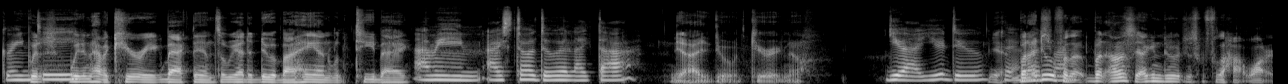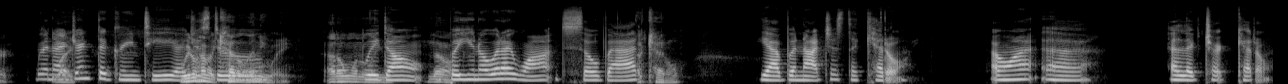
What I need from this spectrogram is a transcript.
green We, tea. we didn't have a Keurig back then, so we had to do it by hand with a tea bag. I mean, I still do it like that. Yeah, I do it with Keurig now. Yeah, you do. Yeah, but I do it for one. the. But honestly, I can do it just for the hot water. When I drink the green tea, I just do we don't have a do. kettle anyway. I don't want to. We don't. No, But you know what I want so bad? a kettle. Yeah, but not just a kettle. I want a electric kettle.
